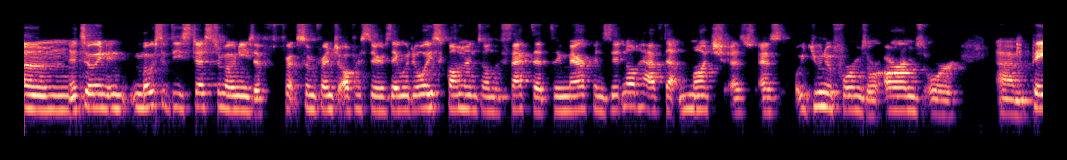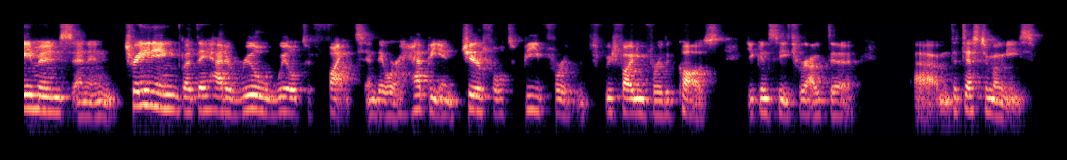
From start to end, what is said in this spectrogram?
Um, and so, in, in, most of these testimonies of fr- some French officers, they would always comment on the fact that the Americans did not have that much as, as uniforms or arms or um, payments and, and training, but they had a real will to fight and they were happy and cheerful to be for to be fighting for the cause. You can see throughout the um, the testimonies.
